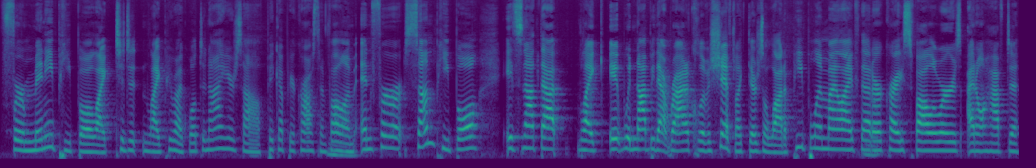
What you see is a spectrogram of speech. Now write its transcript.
For many people, like to de- like people are like, well, deny yourself, pick up your cross, and follow him. And for some people, it's not that like it would not be that radical of a shift. Like there's a lot of people in my life that are Christ followers. I don't have to,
